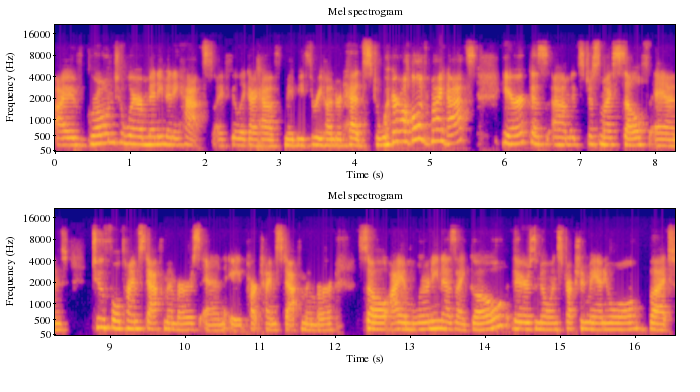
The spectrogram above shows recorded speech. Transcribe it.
I've grown to wear many many hats. I feel like I have maybe 300 heads to wear all of my hats here because um, it's just myself and two full-time staff members and a part-time staff member. So I am learning as I go. There's no instruction manual, but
